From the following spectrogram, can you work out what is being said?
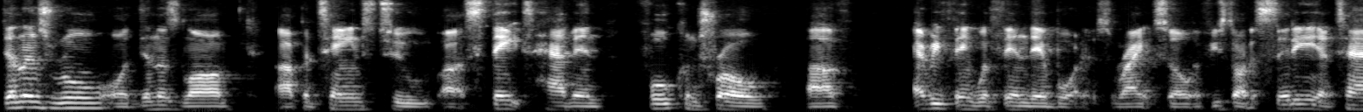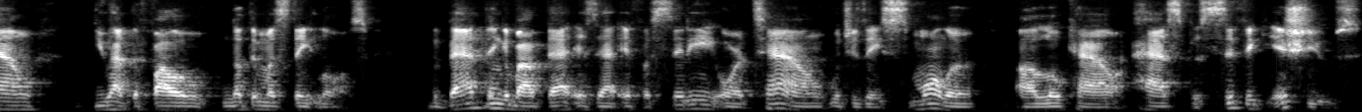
Dillon's rule or Dillon's law uh, pertains to uh, states having full control of everything within their borders, right? So if you start a city, a town, you have to follow nothing but state laws. The bad thing about that is that if a city or a town, which is a smaller uh, locale, has specific issues,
